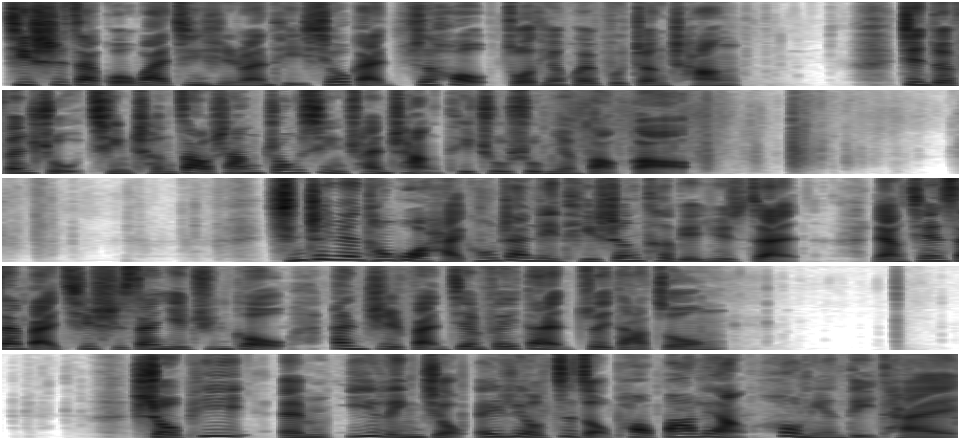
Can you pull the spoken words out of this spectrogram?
机师在国外进行软体修改之后，昨天恢复正常。舰队分署请承造商中信船厂提出书面报告。行政院通过海空战力提升特别预算两千三百七十三亿军购，暗制反舰飞弹最大宗。首批 M 一零九 A 六自走炮八辆，后年底台。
